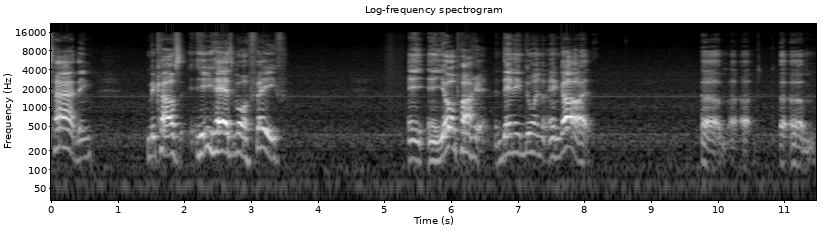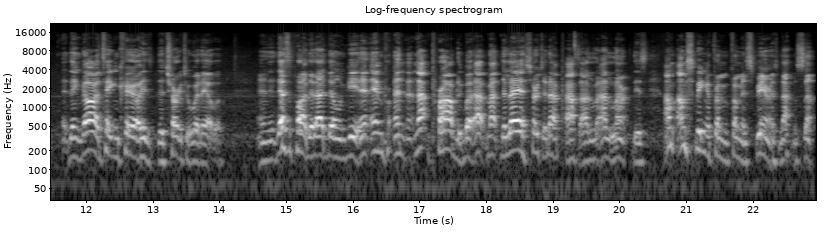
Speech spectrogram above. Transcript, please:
tithing, because he has more faith in, in your pocket than he doing in God. Um, uh, uh, um, then God taking care of his, the church or whatever. And that's the part that I don't get. And and, and not probably, but I, my, the last church that I passed, I, I learned this. I'm, I'm speaking from, from experience, not from some,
